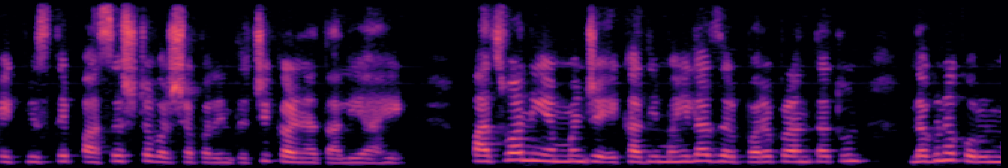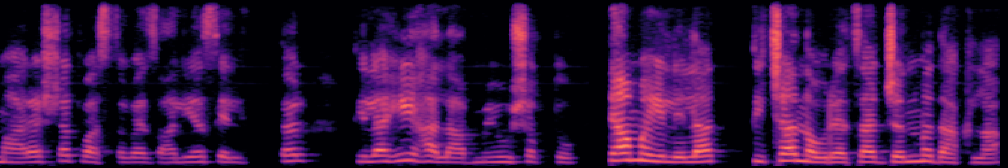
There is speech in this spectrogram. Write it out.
एकवीस ते पासष्ट वर्षापर्यंतची करण्यात आली आहे. पाचवा नियम म्हणजे एखादी महिला जर परप्रांतातून लग्न करून महाराष्ट्रात वास्तव्यास आली असेल तर तिलाही हा लाभ मिळू शकतो. त्या महिलेला तिच्या नवऱ्याचा जन्म दाखला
